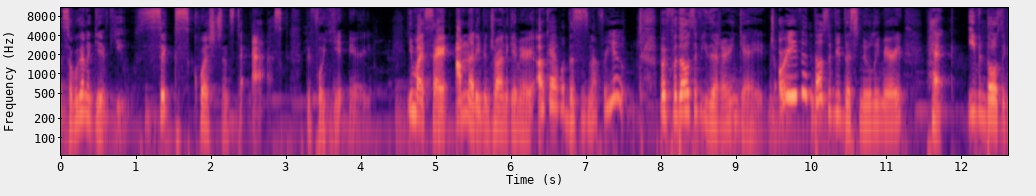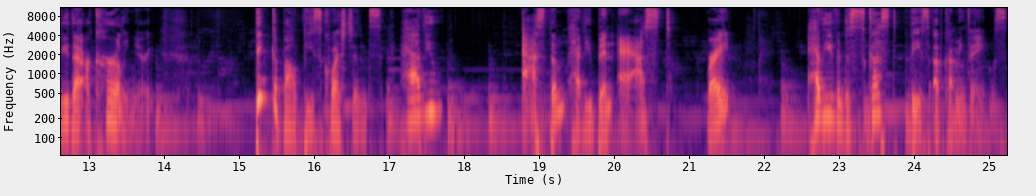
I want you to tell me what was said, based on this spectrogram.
So we're going to give you 6 questions to ask before you get married. You might say, I'm not even trying to get married. Okay, well, this is not for you. But for those of you that are engaged, or even those of you that's newly married, heck, even those of you that are currently married, think about these questions. Have you asked them? Have you been asked? Right? Have you even discussed these upcoming things?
